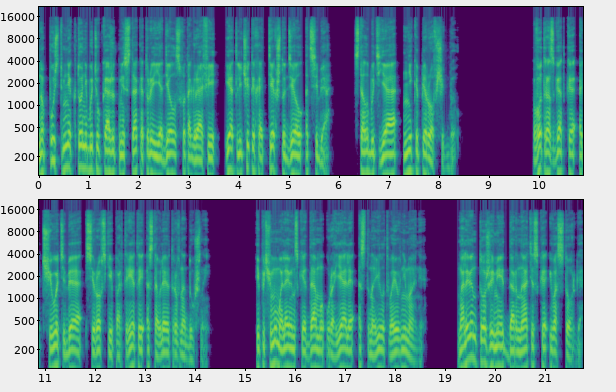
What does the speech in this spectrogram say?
Но пусть мне кто-нибудь укажет места, которые я делал с фотографией, и отличит их от тех, что делал от себя. Стало быть, я не копировщик был. Вот разгадка, от чего тебя серовские портреты оставляют равнодушной и почему малявинская дама у рояля остановила твое внимание. Малявин тоже имеет дар натиска и восторга.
